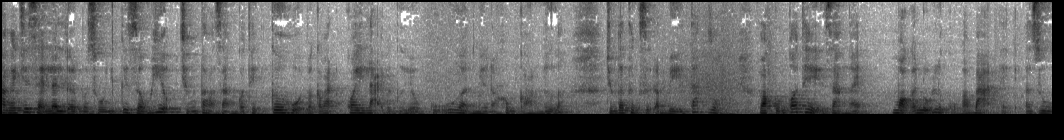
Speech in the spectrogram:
Hằng ấy chia sẻ lần lượt một số những cái dấu hiệu chứng tỏ rằng có thể cơ hội và các bạn quay lại với người yêu cũ gần như nó không còn nữa. Chúng ta thực sự đã bế tắc rồi. Hoặc cũng có thể rằng ấy mọi cái nỗ lực của các bạn ấy, dù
